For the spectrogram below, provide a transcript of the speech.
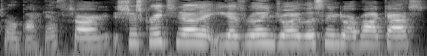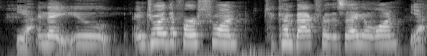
to our podcast. Sorry. It's just great to know that you guys really enjoy listening to our podcast Yeah. and that you enjoyed the first one to come back for the second one. Yeah.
